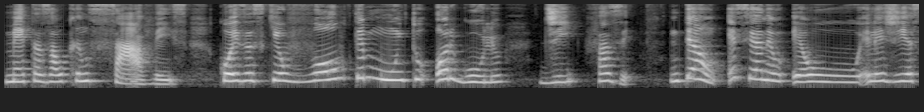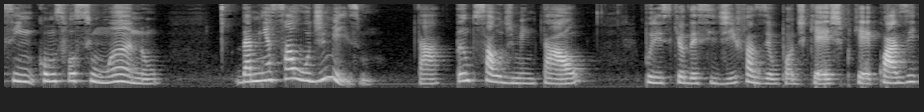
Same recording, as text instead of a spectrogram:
metas alcançáveis, coisas que eu vou ter muito orgulho de fazer. Então, esse ano eu, eu elegi assim, como se fosse um ano da minha saúde mesmo, tá? Tanto saúde mental, por isso que eu decidi fazer o podcast, porque é quase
